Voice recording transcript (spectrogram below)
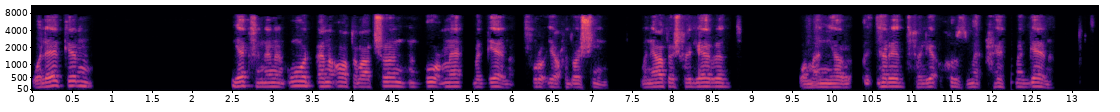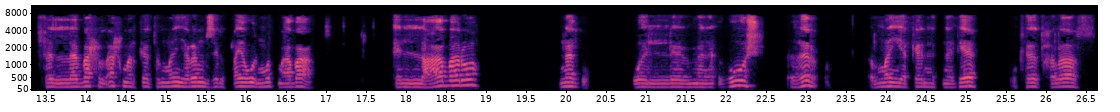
ولكن يكفي إننا نقول أنا أعطى العطشان من جوع ماء مجانا في رؤيا 21 من يعطش فليرد ومن يرد فليأخذ ماء حياة مجانا. في البحر الأحمر كانت المية رمز الحياة والموت مع بعض. اللي عبروا نجوا واللي ما نجوش غرقوا. المية كانت نجاة وكانت خلاص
